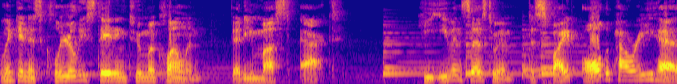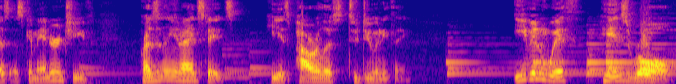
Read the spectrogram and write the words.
Lincoln is clearly stating to McClellan that he must act. He even says to him, despite all the power he has as Commander in Chief, President of the United States, he is powerless to do anything. Even with his role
